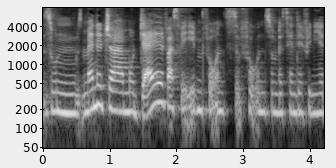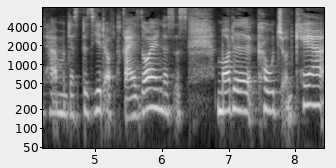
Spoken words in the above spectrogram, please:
so ein Manager-Modell, was wir eben für uns, für uns so ein bisschen definiert haben und das basiert auf drei Säulen. Das ist Model, Coach und Care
